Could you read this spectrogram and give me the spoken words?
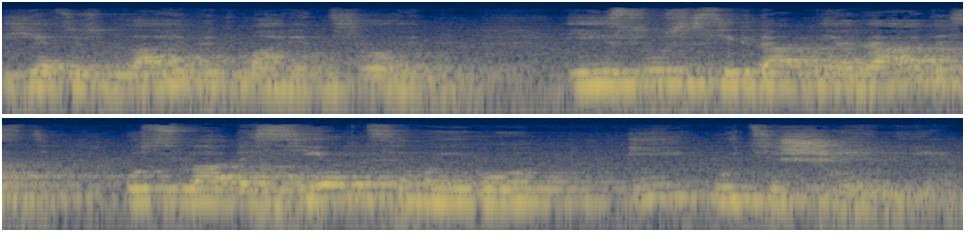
«Иисус bleibt mein Freund». Иисус всегда мне радость, услада сердца моего и утешение.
